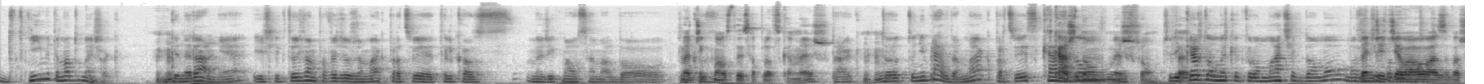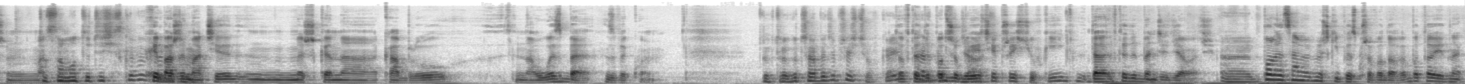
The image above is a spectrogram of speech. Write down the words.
Dotknijmy tematu myszek. Mhm. Generalnie, jeśli ktoś Wam powiedział, że Mac pracuje tylko z Magic Mouse'em albo... Magic z- Mouse to jest aplowska mysz. Tak, Mhm. to, to nieprawda. Mac pracuje z każdą, Każdą myszką, Czyli tak. każdą myszkę, którą macie w domu, możecie Będzie podłączyć. działała z Waszym To Maciem. samo tyczy się z klawiaturą. Chyba, że macie mm, myszkę na kablu na USB zwykłym. Do którego trzeba będzie przejściówkę. To wtedy potrzebujecie przejściówki i da, wtedy będzie działać. działać. E, Polecamy myszki bezprzewodowe, bo to jednak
